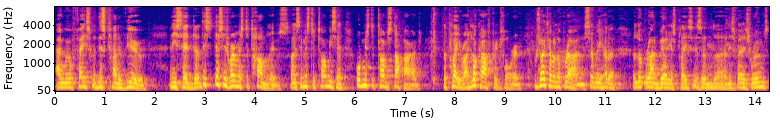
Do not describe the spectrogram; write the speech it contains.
and we were faced with this kind of view. And he said, uh, this, this is where Mr. Tom lives. So I said, Mr. Tom? He said, well, Mr. Tom Stoppard, the playwright, look after it for him. Would you like to have a look round? So we had a, a look round various places and uh, these various rooms.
